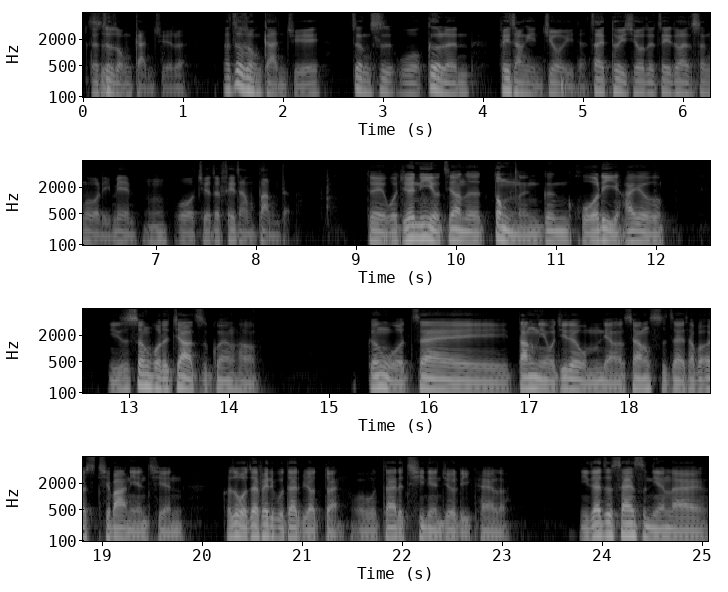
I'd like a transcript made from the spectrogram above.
的这种感觉了。那这种感觉正是我个人。非常 enjoy 的，在退休的这段生活里面，嗯，我觉得非常棒的。对，我觉得你有这样的动能跟活力，还有你是生活的价值观哈，跟我在当年，我记得我们两个相识在差不多二十七八年前，可是我在飞利浦待的比较短，我待了七年就离开了。你在这三十年来，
